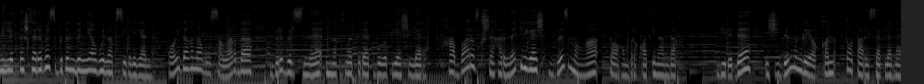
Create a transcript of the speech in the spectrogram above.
Милләттәшләребез бөтен дөнья буйлап сибелгән. Кайда гына булсалар да бер-берсенә ныклы терәк булып яшиләр. Хабаровск шәһәренә килгәч, без моңа тагын бер кат инандык. Биредә 7000гә якын татар исәпләнә.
